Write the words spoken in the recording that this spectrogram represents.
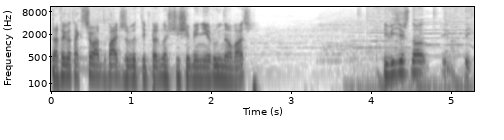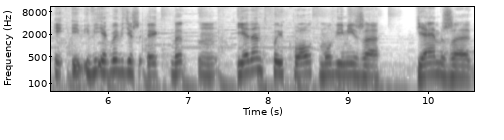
Dlatego tak trzeba dbać, żeby tej pewności siebie nie rujnować. I widzisz, no, i, i, i jakby widzisz, jakby mm, jeden twój quote mówi mi, że wiem, że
